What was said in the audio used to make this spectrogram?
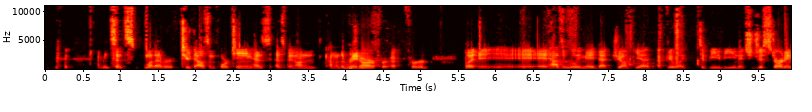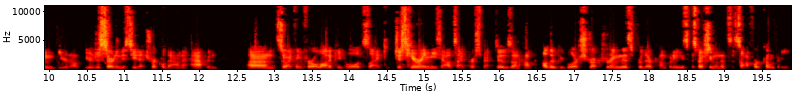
I mean, since whatever 2014 has has been on kind of the radar mm-hmm. for for, but it, it, it, hasn't really made that jump yet. I feel like to B two B, and it's just starting. You know, you're just starting to see that trickle down to happen. Um, so I think for a lot of people, it's like just hearing these outside perspectives on how other people are structuring this for their companies, especially when it's a software company,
